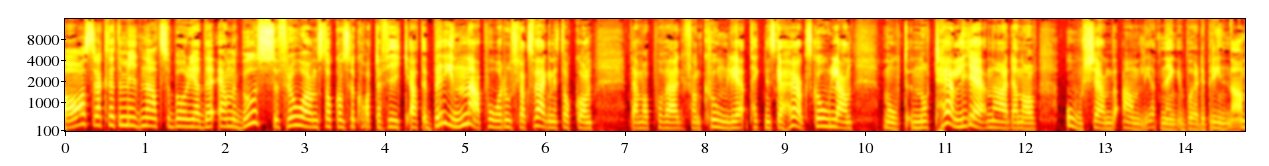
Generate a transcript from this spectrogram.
Ja, strax efter midnatt så började en buss från Stockholms lokaltrafik att brinna på Roslagsvägen i Stockholm. Den var på väg från Kungliga Tekniska högskolan mot Norrtälje när den av okänd anledning började brinna.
